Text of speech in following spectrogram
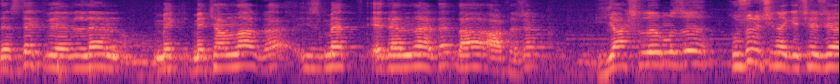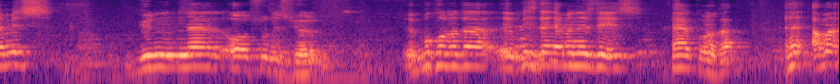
destek verilen me- mekanlar da, hizmet edenler de daha artacak. Yaşlılığımızı huzur içine geçireceğimiz günler olsun istiyorum. E, Bu konuda e, biz de eminizdeyiz her konuda. He, Ama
